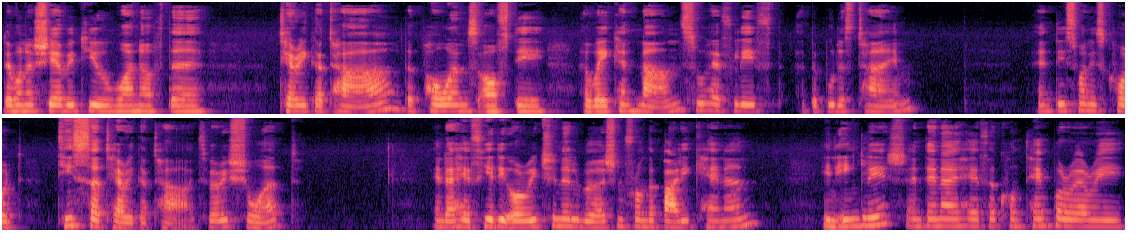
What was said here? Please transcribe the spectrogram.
I want to share with you one of the Therigatha, the poems of the awakened nuns who have lived at the Buddha's time. And this one is called Tissa Therigatha. It's very short. And I have here the original version from the Pali Canon in English, and then I have a contemporary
